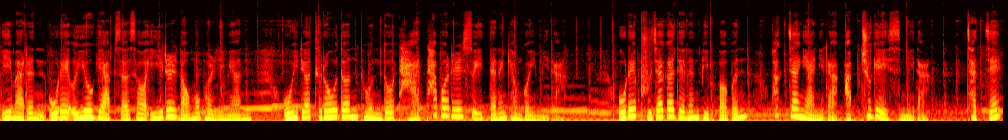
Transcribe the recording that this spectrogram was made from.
이 말은 올해 의욕이 앞서서 일을 너무 벌리면 오히려 들어오던 돈도 다 타버릴 수 있다는 경고입니다. 올해 부자가 되는 비법은 확장이 아니라 압축에 있습니다. 첫째,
